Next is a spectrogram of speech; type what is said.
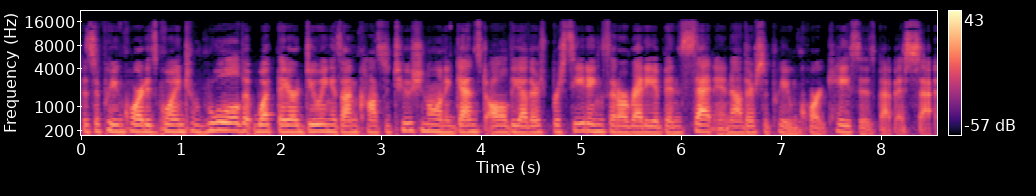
The Supreme Court is going to rule that what they are doing is unconstitutional and against all the other proceedings that already have been set in other Supreme Court cases, Bevis said.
